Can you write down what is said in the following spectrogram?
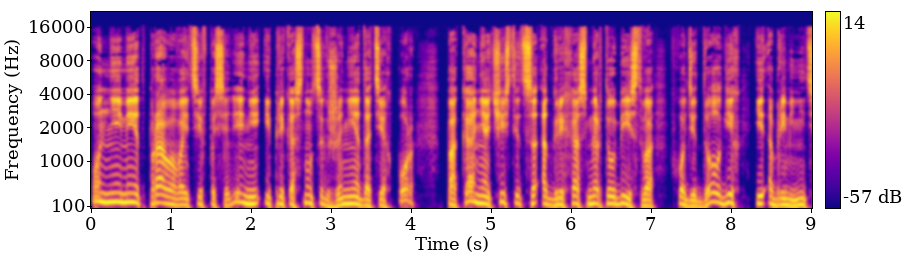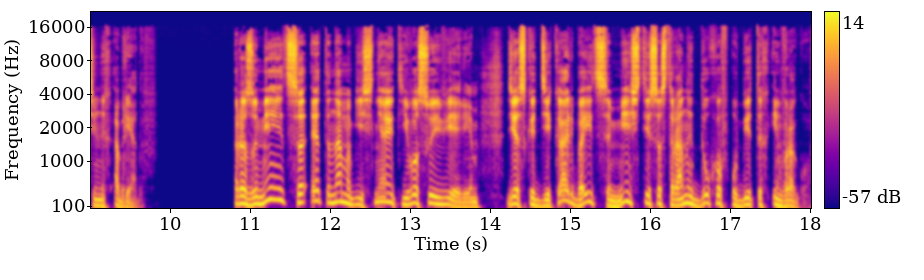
он не имеет права войти в поселение и прикоснуться к жене до тех пор, пока не очистится от греха смертоубийства в ходе долгих и обременительных обрядов. Разумеется, это нам объясняют его суеверием, дескать, дикарь боится мести со стороны духов убитых им врагов.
